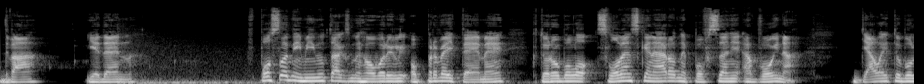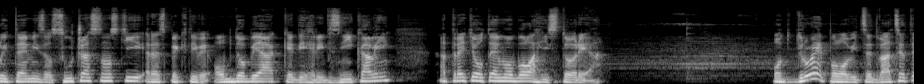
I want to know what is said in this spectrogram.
2, 1 posledných minútach sme hovorili o prvej téme, ktorou bolo Slovenské národné povstanie a vojna. Ďalej to boli témy zo súčasnosti, respektíve obdobia, kedy hry vznikali a treťou témou bola história. Od druhej polovice 20.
